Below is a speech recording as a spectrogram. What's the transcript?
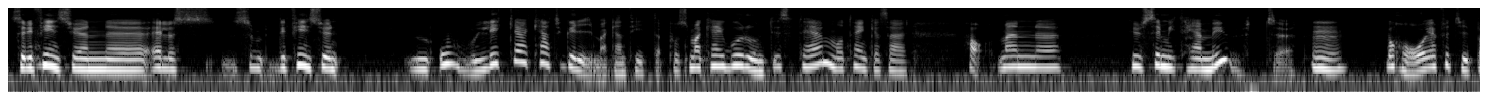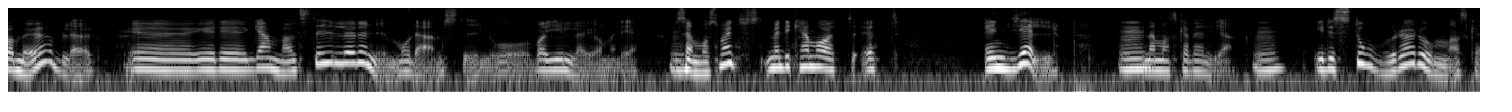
Så det finns ju en, eller, det finns ju en mm, olika kategorier man kan titta på. Så man kan ju gå runt i sitt hem och tänka så här, ja men hur ser mitt hem ut? Mm vad har jag för typ av möbler? Eh, är det gammal stil eller ny modern stil och vad gillar jag med det? Mm. sen måste man inte, men det kan vara ett, ett en hjälp mm. när man ska välja. Mm. Är det stora rum man ska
